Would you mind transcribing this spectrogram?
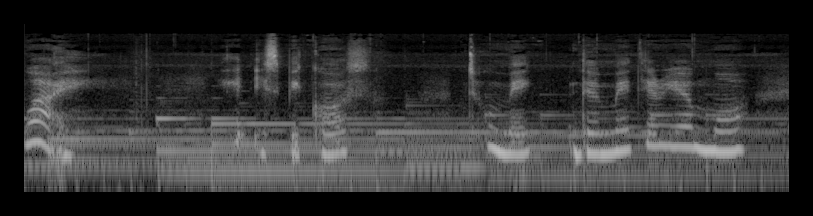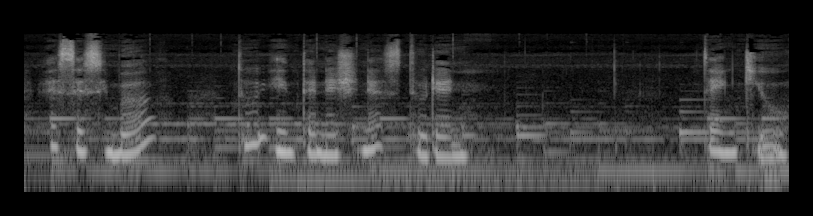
Why? It is because to make the material more accessible to international students. Thank you.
